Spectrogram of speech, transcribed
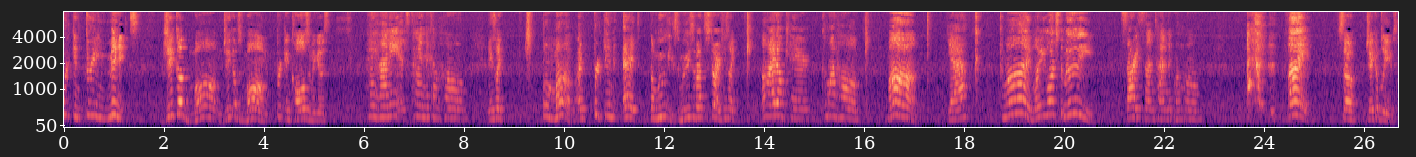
freaking three minutes. Jacob mom, Jacob's mom, freaking calls him and goes, Hey, honey, it's time to come home. and he's like, but mom, I'm freaking at the movies. The movie's about to start. He's like, Oh, I don't care. Come on home. Mom! Yeah? come on, let me watch the movie. Sorry, son, time to come home. Fine. So Jacob leaves.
